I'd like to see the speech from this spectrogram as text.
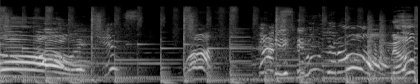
Oh, Whoa! it is rough. Not smooth at all. Nope.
